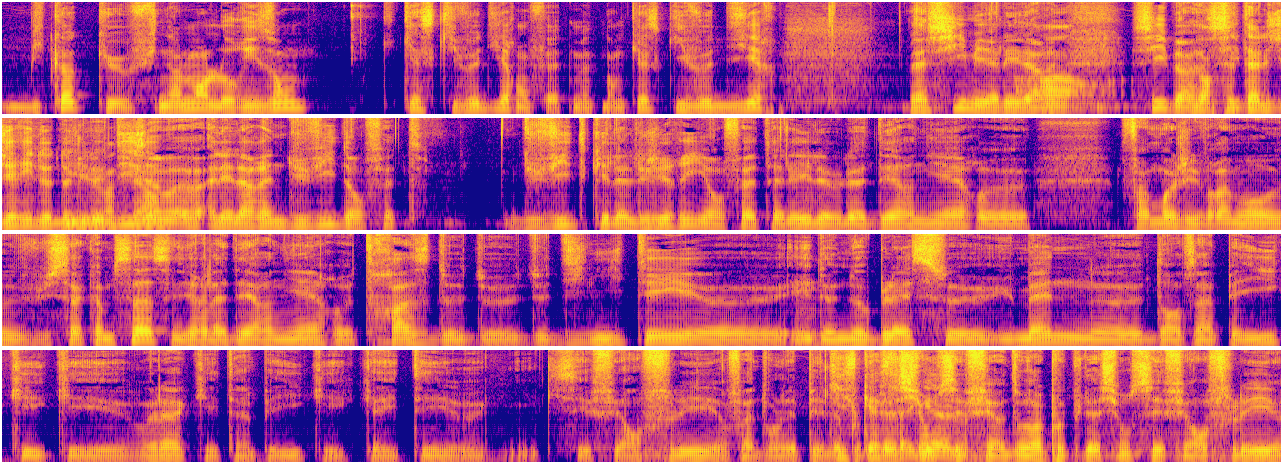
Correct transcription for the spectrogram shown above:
bicoque que finalement, l'horizon, qu'est-ce qu'il veut dire en fait maintenant? Qu'est-ce qu'il veut dire Bah si, mais elle est là. en- Si, bah, si, cette Algérie de Ils le disent, 2021 hein, elle est la reine du vide en fait. Du vide qu'est l'Algérie en fait. Elle est la dernière. euh, Enfin, moi j'ai vraiment euh, vu ça comme ça, c'est-à-dire la dernière euh, trace de, de- de dignité euh, et de noblesse euh, humaine dans un pays qui est, qui est voilà, qui est un pays qui, est- qui a été, euh, qui s'est fait enfler, enfin dont la, population s'est fait, dont la population s'est fait enfler.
